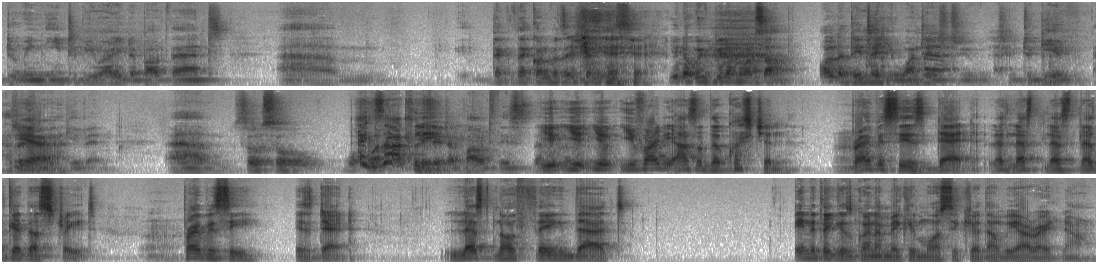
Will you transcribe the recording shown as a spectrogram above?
Do we need to be worried about that? Um, the, the conversation is, you know, we've been on WhatsApp. All the data you wanted to, to, to give has already Yeah. been given. Um, so so wh- Exactly. what is it about this? You, you, you, you've already answered the question. Mm. Privacy is dead. Let's, let's, let's, let's get that straight. Mm. Privacy is dead. Let's not think that anything is going to make it more secure than we are right now.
